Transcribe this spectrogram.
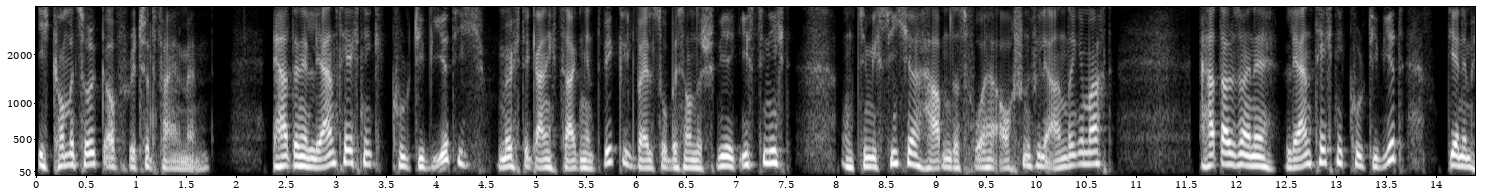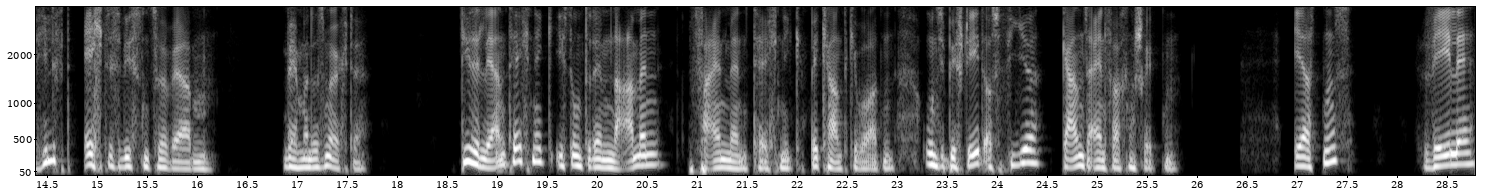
Ich komme zurück auf Richard Feynman. Er hat eine Lerntechnik kultiviert, ich möchte gar nicht sagen entwickelt, weil so besonders schwierig ist sie nicht und ziemlich sicher haben das vorher auch schon viele andere gemacht. Er hat also eine Lerntechnik kultiviert, die einem hilft, echtes Wissen zu erwerben, wenn man das möchte. Diese Lerntechnik ist unter dem Namen Feynman-Technik bekannt geworden und sie besteht aus vier ganz einfachen Schritten. Erstens, wähle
